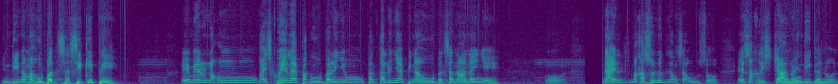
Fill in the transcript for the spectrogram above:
hindi na mahubad sa sikip eh. Eh, meron akong kaeskwela, eh, paghubarin yung pantalon niya, pinahuhubad sa nanay niya eh. Oh. Dahil makasunod lang sa uso. Eh, sa kristyano, hindi ganon.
